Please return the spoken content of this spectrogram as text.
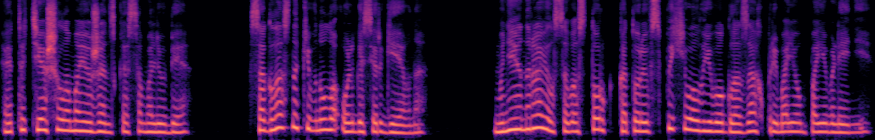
Это тешило мое женское самолюбие. Согласно кивнула Ольга Сергеевна. Мне нравился восторг, который вспыхивал в его глазах при моем появлении.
